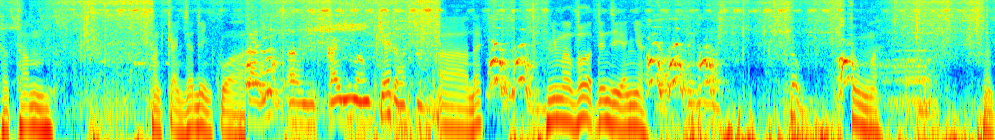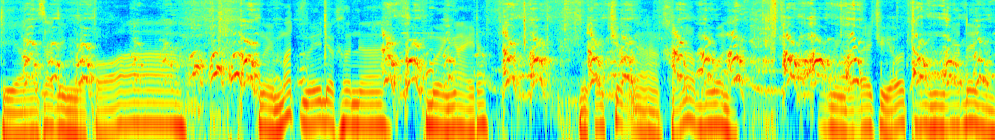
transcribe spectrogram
và thăm hoàn cảnh gia đình của ờ, nhưng mà ông chết rồi. À đấy Nhưng mà vợ tên gì anh nhỉ? Tùng. Tùng à Thì à, gia đình có người mất mới được hơn à, 10 ngày thôi Một câu chuyện à, khá là buồn Mình ở đây chủ yếu thăm gia đình.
